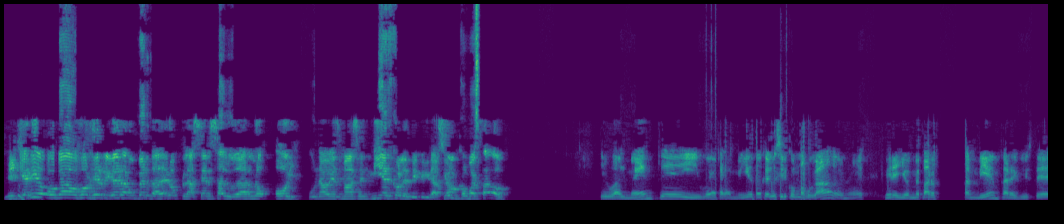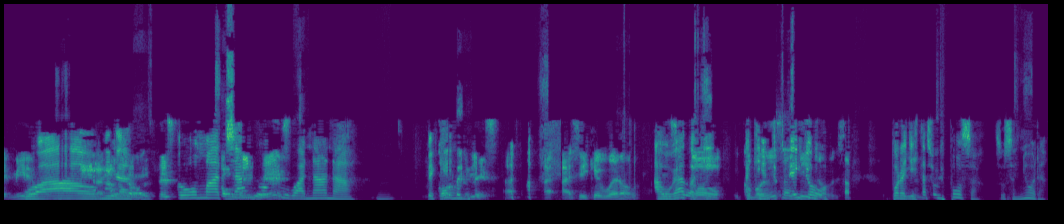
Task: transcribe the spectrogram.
Mi querido abogado Jorge Rivera, un verdadero placer saludarlo hoy, una vez más en miércoles de inmigración. ¿Cómo ha estado? Igualmente, y bueno, para mí yo tengo que lucir como abogado, ¿no? Miren, yo me paro también para que ustedes miren. ¡Wow! Mira, toma chango tu banana. Pequeño. inglés. Así que bueno. Abogado, aquí, como dice el dicho, por allí está su esposa, su señora.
